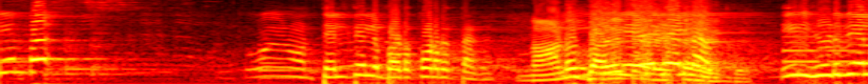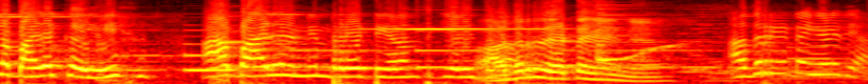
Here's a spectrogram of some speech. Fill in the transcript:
ನಿಮ್ಮ ನೋಡಿ ತೆಲ್ ತೆಲಿ ಬಡ್ಕೊಡತ್ತಾಗ ನಾನು ಬಾಳೆಕಾಯಿ ಹೇಳಿದ್ದೆ ಈಗ ಹಿಡ್ದಿಲ್ಲ ಬಾಳೆಕಾಯಿ. ಆ ಬಾಳೆ ನಿಮ್ಮ ರೇಟ್ ಏನಂತ ಕೇಳಿದ್ದೆ. ಅದರ ರೇಟ್ ಏನು ಅದರ ರೇಟ್ ಹೇಳಿದ್ಯಾ?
